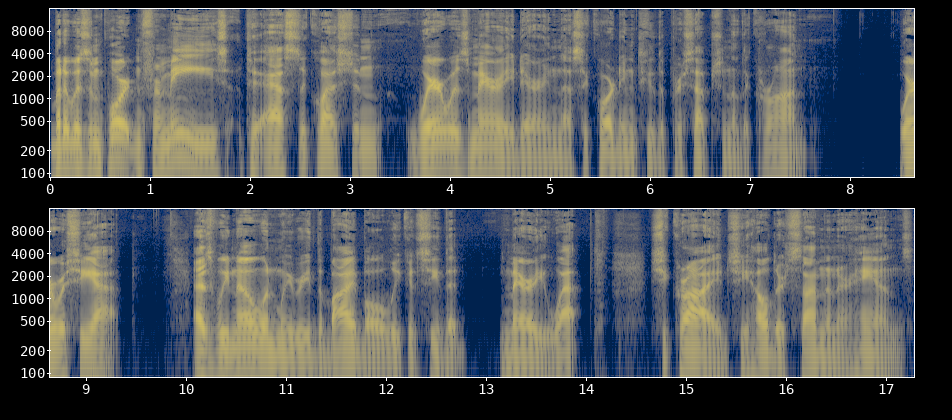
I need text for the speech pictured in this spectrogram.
But it was important for me to ask the question where was Mary during this, according to the perception of the Quran? Where was she at? As we know when we read the Bible, we could see that Mary wept. She cried. She held her son in her hands.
